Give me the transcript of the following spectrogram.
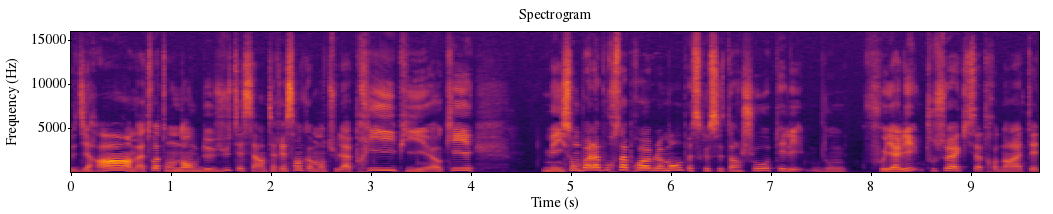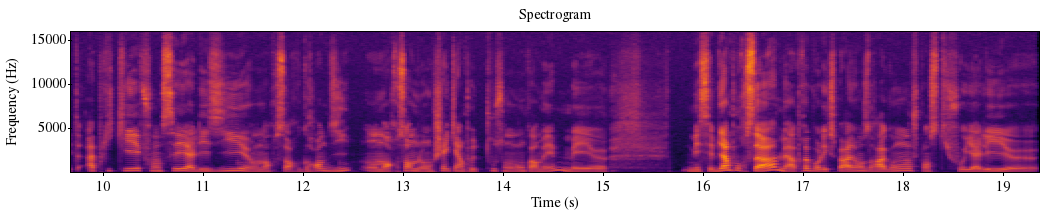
de dire ah, mais toi ton angle de vue, c'est intéressant comment tu l'as pris, puis ok. Mais ils sont pas là pour ça probablement parce que c'est un show télé. Donc faut y Mhm. aller. Tous ceux à qui ça trotte dans la tête, appliquez, foncez, allez-y. On en ressort grandi. On en ressemble, on shake un peu de tout son long quand même. Mais, euh, mais c'est bien pour ça. Mais après pour l'expérience dragon, je pense qu'il faut y aller. euh,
